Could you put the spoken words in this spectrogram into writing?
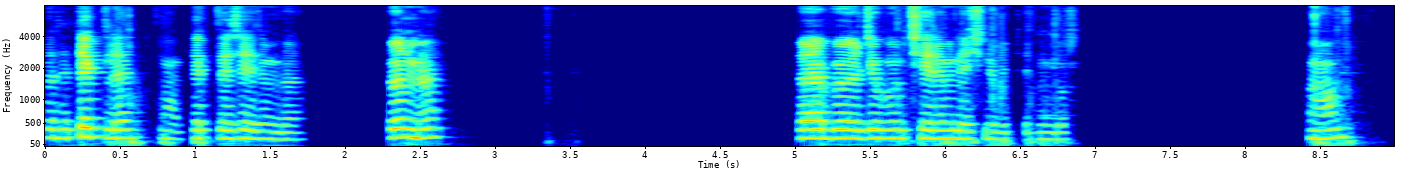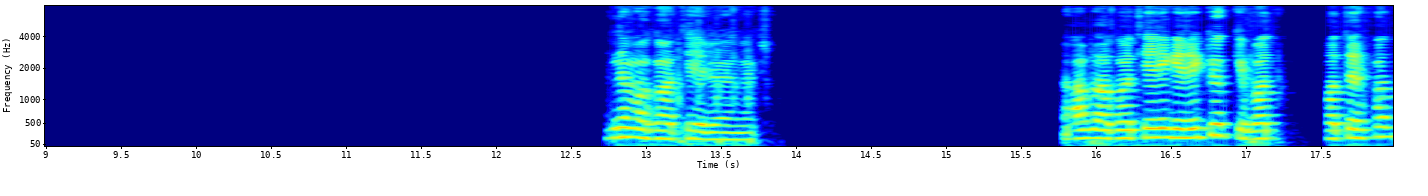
Hadi tekle. Tamam, tekleseydim ben. Ölme. Ve böylece bunun çeyremin işini bitirdim dostum. Tamam. Yine Agate'yle ölmek? Abi Agate'yle gerek yok ki. Bat Waterfall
